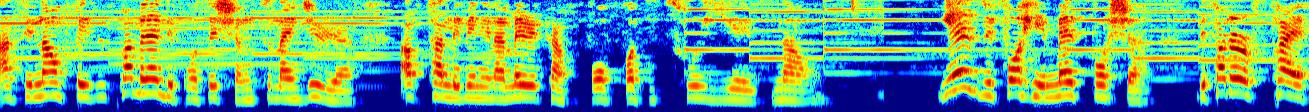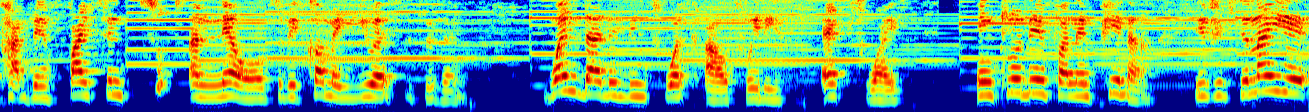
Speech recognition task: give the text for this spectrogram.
as he now faces permanent deportation to Nigeria after living in America for 42 years now. Years before he met Porsha, the father of five had been fighting tooth and nail to become a US citizen. When daddy didn't work out with his ex wives, including Valentina, the 59 year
